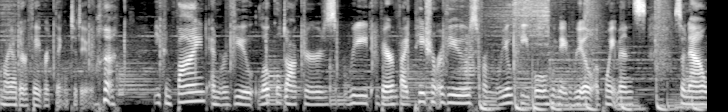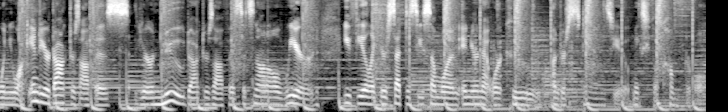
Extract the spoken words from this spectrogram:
my other favorite thing to do. You can find and review local doctors, read verified patient reviews from real people who made real appointments. So now, when you walk into your doctor's office, your new doctor's office, it's not all weird. You feel like you're set to see someone in your network who understands you, makes you feel comfortable.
